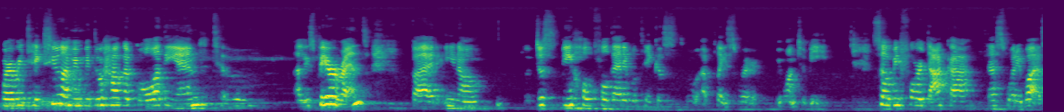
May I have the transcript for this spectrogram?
wherever it takes you. I mean, we do have a goal at the end to at least pay our rent, but you know, just be hopeful that it will take us to a place where we want to be. So before DACA, that's what it was.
